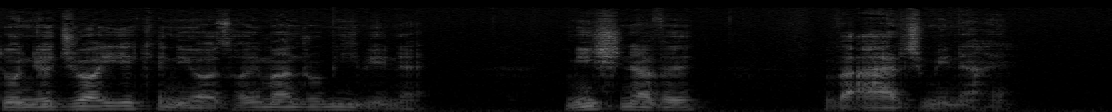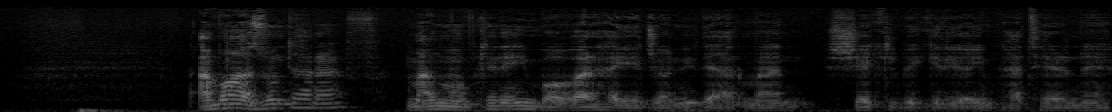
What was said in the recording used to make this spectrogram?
دنیا جاییه که نیازهای من رو می‌بینه میشنوه و ارج مینهه. اما از اون طرف من ممکنه این باور هیجانی در من شکل بگیره یا این پترن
